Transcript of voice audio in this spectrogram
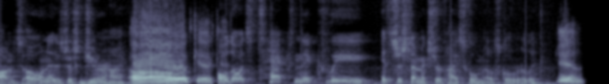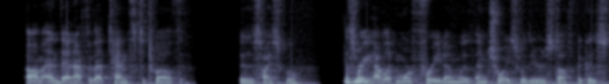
on its own is just junior high. Oh, okay, okay. Although it's technically it's just a mixture of high school and middle school, really. yeah. Um, and then after that, tenth to twelfth is high school. That's where Mhm. you have like more freedom with and choice with your stuff because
